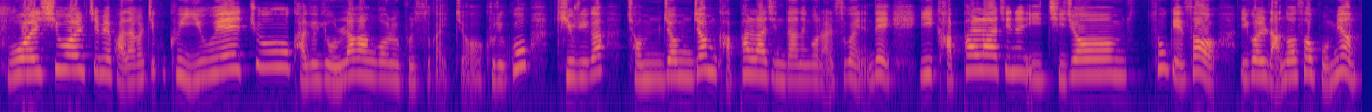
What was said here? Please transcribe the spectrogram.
9월, 10월쯤에 바닥을 찍고 그 이후에 쭉 가격이 올라간 거를 볼 수가 있죠. 그리고 기울기가 점점점 가팔라진다는 걸 알 수가 있는데 이 가팔라지는 이 지점 속에서 이걸 나눠서 보면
